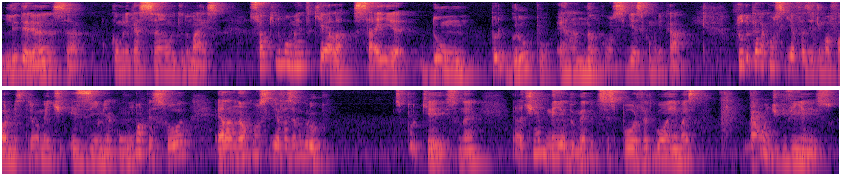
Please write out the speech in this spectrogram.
Liderança, comunicação e tudo mais. Só que no momento que ela saía do um para o grupo, ela não conseguia se comunicar. Tudo que ela conseguia fazer de uma forma extremamente exímia com uma pessoa, ela não conseguia fazer no grupo. Mas por que isso, né? Ela tinha medo, medo de se expor, vergonha, mas da onde que vinha isso?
